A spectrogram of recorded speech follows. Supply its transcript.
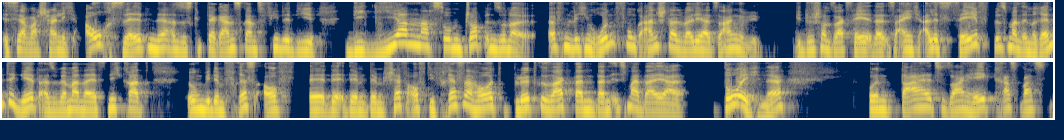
ist ja wahrscheinlich auch selten. Ne? Also es gibt ja ganz, ganz viele, die, die gieren nach so einem Job in so einer öffentlichen Rundfunkanstalt, weil die halt sagen, wie du schon sagst, hey, da ist eigentlich alles safe, bis man in Rente geht. Also wenn man da jetzt nicht gerade irgendwie dem Fress auf, äh, dem, dem Chef auf die Fresse haut, blöd gesagt, dann, dann ist man da ja durch, ne? Und da halt zu sagen, hey, krass, was,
